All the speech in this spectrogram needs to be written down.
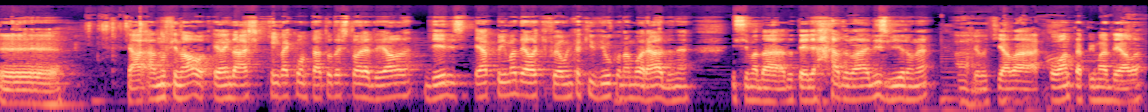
É... no final, eu ainda acho que quem vai contar toda a história dela, deles, é a prima dela, que foi a única que viu com o namorado, né? Em cima da, do telhado lá, eles viram, né? Aham. Pelo que ela conta, a prima dela,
